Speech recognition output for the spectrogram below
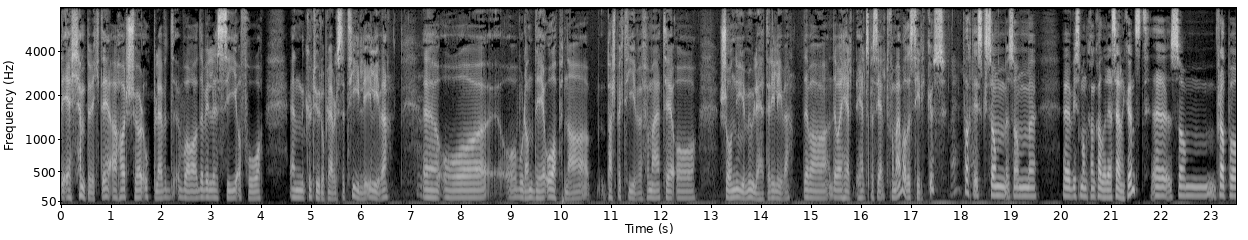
Det er kjempeviktig. Jeg har sjøl opplevd hva det ville si å få en kulturopplevelse tidlig i livet. Uh, og, og, hvordan det åpna perspektivet for meg til å se nye muligheter i livet det var, det var helt, helt, spesielt. For meg var det sirkus, faktisk, som, som eh, hvis man kan kalle det scenekunst. Eh, som, for på,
